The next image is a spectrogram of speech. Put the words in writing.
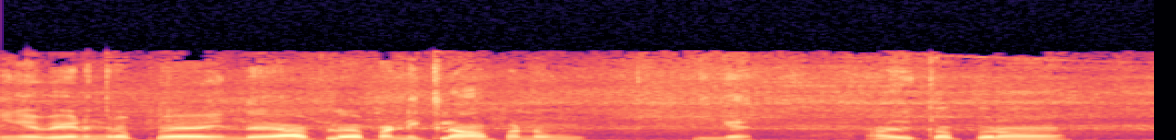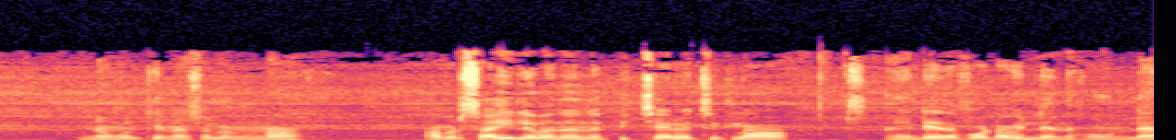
நீங்கள் வேணுங்கிறப்ப இந்த ஆப்பில் பண்ணிக்கலாம். பண்ண நீங்கள் அதுக்கப்புறம் இன்னும் உங்களுக்கு என்ன சொல்லணும்னா அப்புறம் சைடில் வந்து அந்த பிக்சர் வச்சுக்கலாம். என்கிட்ட எந்த ஃபோட்டோவும் இல்லை இந்த ஃபோனில்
